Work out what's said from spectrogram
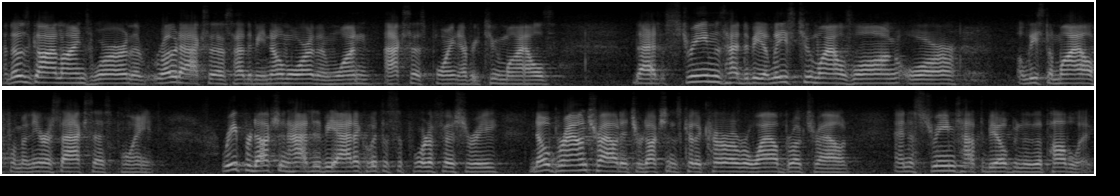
And those guidelines were that road access had to be no more than one access point every two miles, that streams had to be at least two miles long or at least a mile from a nearest access point. Reproduction had to be adequate to support a fishery. No brown trout introductions could occur over wild brook trout, and the streams have to be open to the public.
